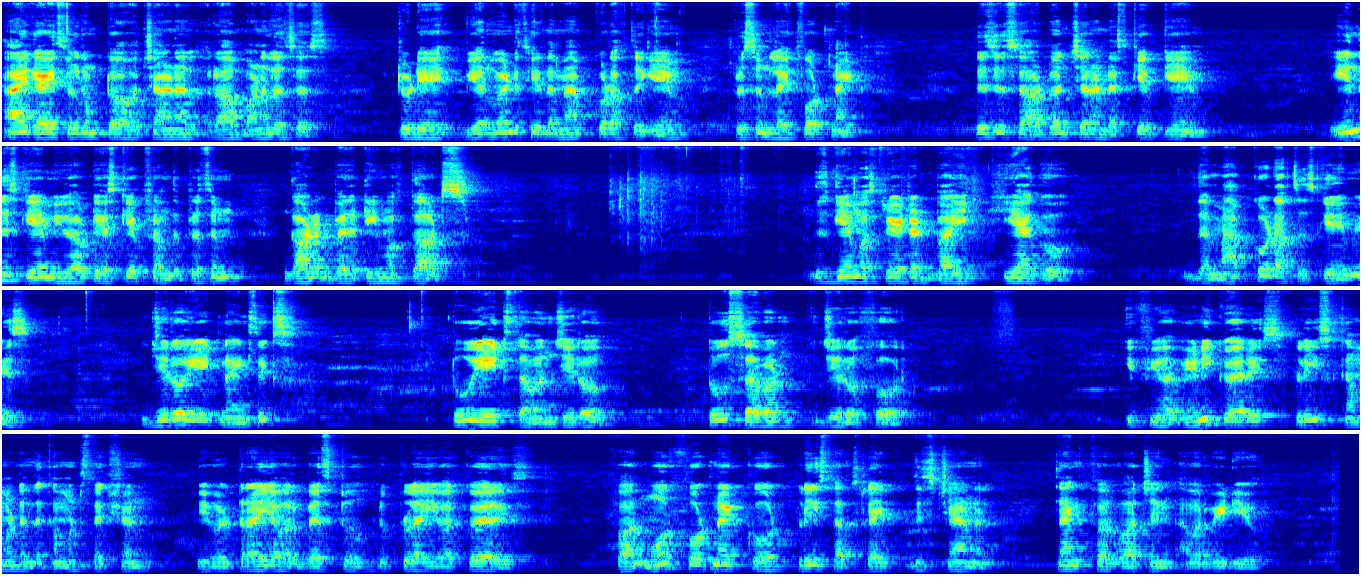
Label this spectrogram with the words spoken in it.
Hi guys, welcome to our channel Rob Analysis. Today we are going to see the map code of the game Prison Life Fortnite. This is an adventure and escape game. In this game you have to escape from the prison guarded by the team of guards. This game was created by Hiago. The map code of this game is 0896 2870 2704. If you have any queries, please comment in the comment section. We will try our best to reply your queries. For more Fortnite code, please subscribe this channel. Thanks for watching our video.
